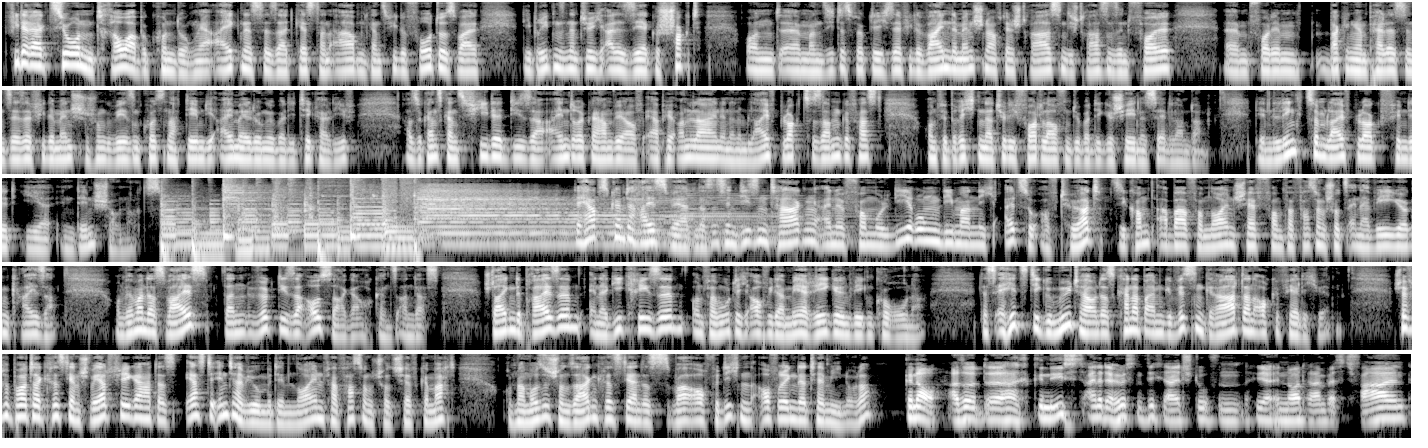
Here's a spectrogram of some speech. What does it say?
Viele Reaktionen, Trauerbekundungen, Ereignisse seit gestern Abend, ganz viele Fotos, weil die Briten sind natürlich alle sehr geschockt und äh, man sieht es wirklich sehr viele weinende Menschen auf den Straßen. Die Straßen sind voll. Ähm, vor dem Buckingham Palace sind sehr, sehr viele Menschen schon gewesen, kurz nachdem die Eilmeldung über die Ticker lief. Also ganz, ganz viele dieser Eindrücke haben wir auf RP Online in einem Live-Blog zusammengefasst und wir berichten natürlich fortlaufend über die Geschehnisse in London. Den Link zum Live-Blog findet ihr in den Show Notes. Der Herbst könnte heiß werden. Das ist in diesen Tagen eine Formulierung, die man nicht allzu oft hört. Sie kommt aber vom neuen Chef vom Verfassungsschutz NRW, Jürgen Kaiser. Und wenn man das weiß, dann wirkt diese Aussage auch ganz anders. Steigende Preise, Energiekrise und vermutlich auch wieder mehr Regeln wegen Corona. Das erhitzt die Gemüter und das kann ab einem gewissen Grad dann auch gefährlich werden. Chefreporter Christian Schwertfeger hat das erste Interview mit dem neuen Verfassungsschutzchef gemacht und man muss es schon sagen, Christian, das war auch für dich ein aufregender Termin, oder? Genau, also da genießt eine der höchsten Sicherheitsstufen hier in Nordrhein-Westfalen.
